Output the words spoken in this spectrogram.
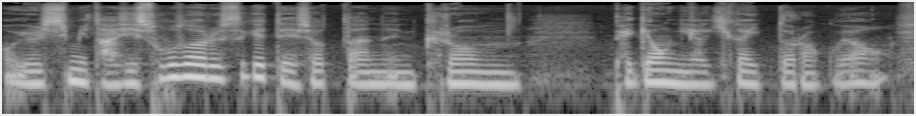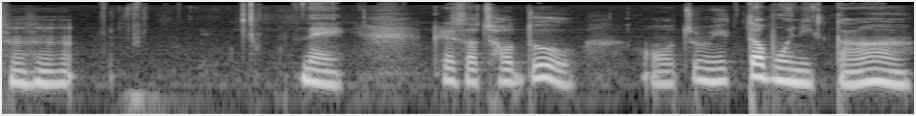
어, 열심히 다시 소설을 쓰게 되셨다는 그런 배경 이야기가 있더라고요. 네, 그래서 저도 어, 좀 읽다 보니까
